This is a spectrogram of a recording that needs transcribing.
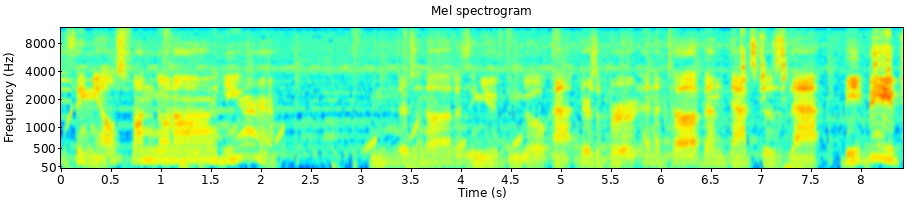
Anything else fun going on here? And there's another thing you can go at. There's a bird in a tub, and that's just that. Beep, beep!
